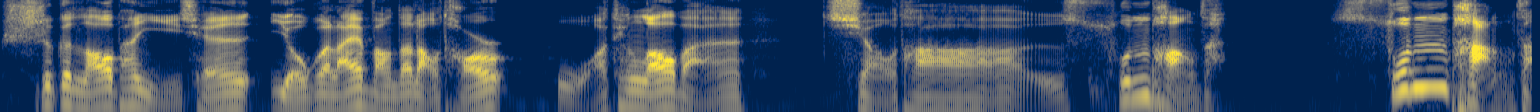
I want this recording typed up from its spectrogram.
是跟老板以前有过来往的老头我听老板叫他孙胖子。孙胖子，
